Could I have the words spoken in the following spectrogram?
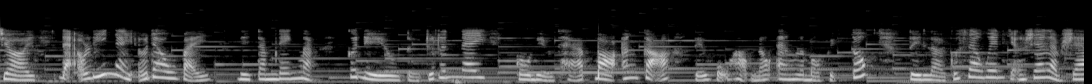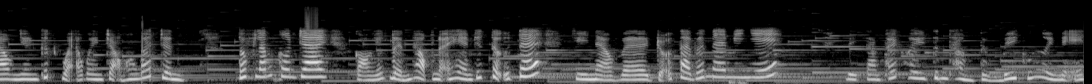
Trời, đạo lý này ở đâu vậy? Ly tâm đen mặt, có điều từ trước đến nay cô đều thả bò ăn cỏ, tiểu vũ học nấu ăn là một việc tốt. Tuy lời của Sao quen chẳng ra làm sao nhưng kết quả quan trọng hơn quá trình. Tốt lắm con trai, con nhất định học nổi hèm cho tử tế, khi nào về trổ tài với mami nhé. Đi Tam phát huy tinh thần từ bi của người mẹ.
